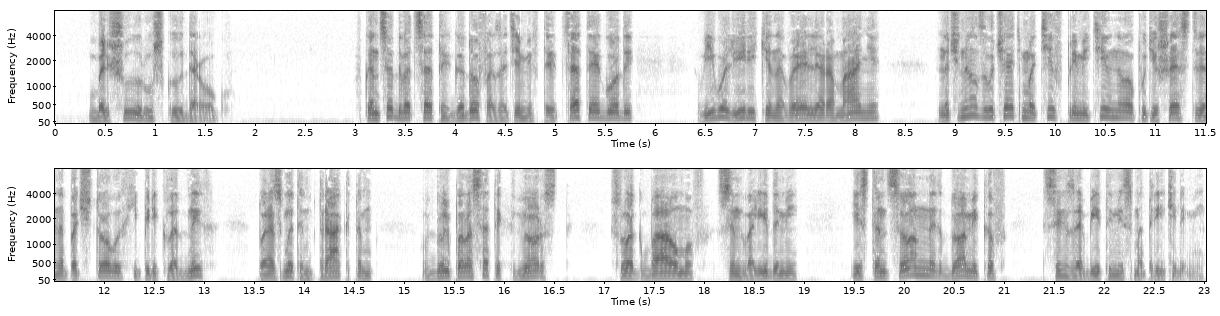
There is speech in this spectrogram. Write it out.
— большую русскую дорогу. В конце 20-х годов, а затем и в 30-е годы — в его лирике, новелле, романе начинал звучать мотив примитивного путешествия на почтовых и перекладных по размытым трактам, вдоль полосатых верст, шлагбаумов с инвалидами и станционных домиков с их забитыми смотрителями.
